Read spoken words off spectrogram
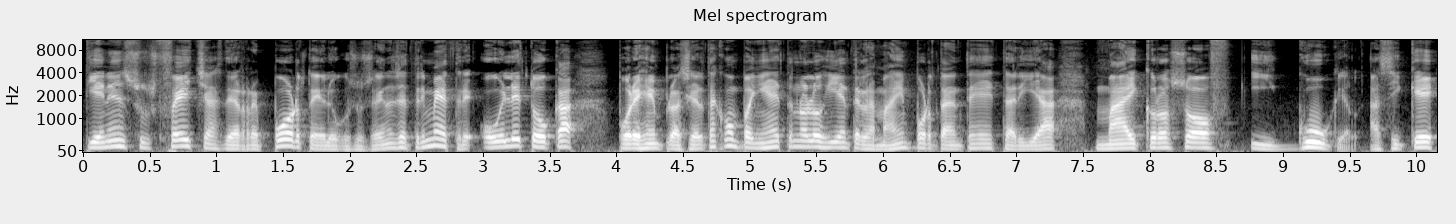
tienen sus fechas de reporte de lo que sucede en ese trimestre. Hoy le toca, por ejemplo, a ciertas compañías de tecnología, entre las más importantes estaría Microsoft y Google. Así que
